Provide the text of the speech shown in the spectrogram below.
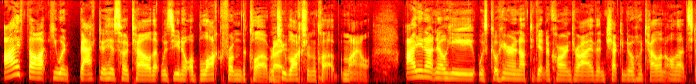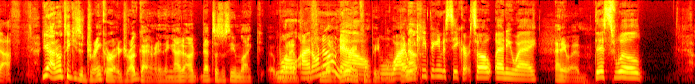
I thought he went back to his hotel that was, you know, a block from the club or Right. two blocks from the club, a mile. I did not know he was coherent enough to get in a car and drive and check into a hotel and all that stuff. Yeah, I don't think he's a drinker or a drug guy or anything. I don't, that doesn't seem like Well, I don't know I'm now. from people. Why But are we keeping it a secret? So anyway, Anyway, this will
